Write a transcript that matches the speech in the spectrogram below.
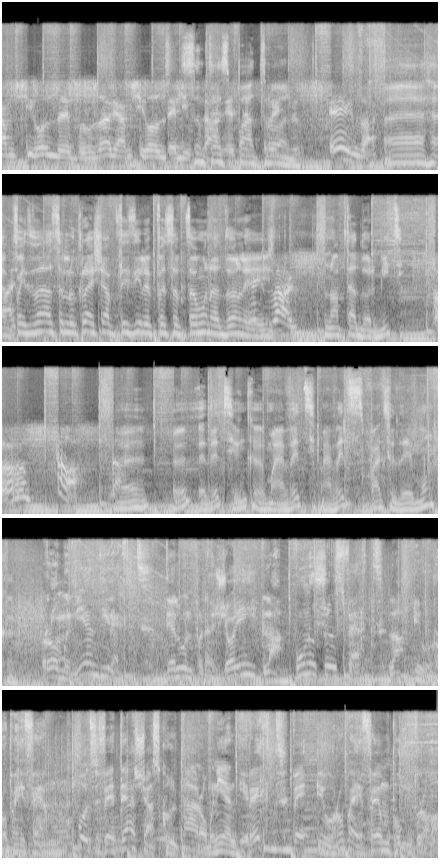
Am și rol de vânzare, am și rol de livrare. Sunteți de patron. proiecte. Exact. Uh, păi dumneavoastră lucrați șapte zile pe săptămână, domnule. Exact. Noaptea dormiți? Uh, da, da. Uh, uh, vedeți, încă mai aveți, mai aveți spațiu de muncă. România în direct. De luni până joi, la 1 și un sfert, la Europa FM. Poți vedea și asculta România în direct pe europafm.ro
